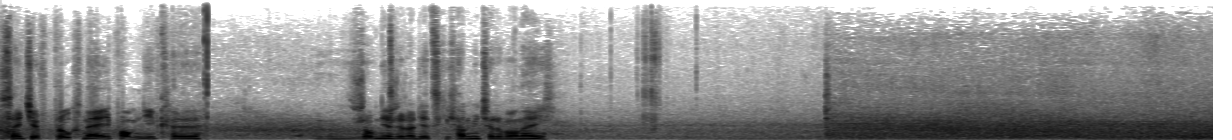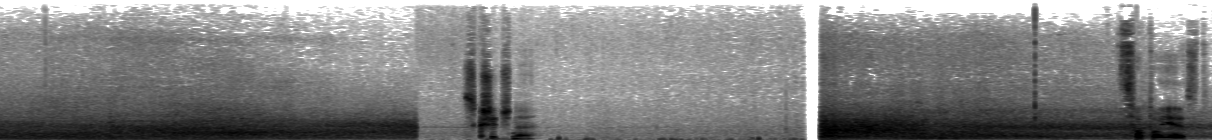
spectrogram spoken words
Słuchajcie, w Pruchnej pomnik y, żołnierzy radzieckich Armii Czerwonej. Skrzyczne. Co to jest?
